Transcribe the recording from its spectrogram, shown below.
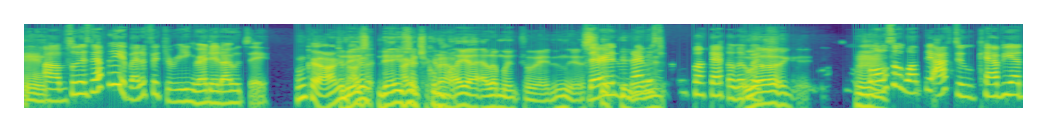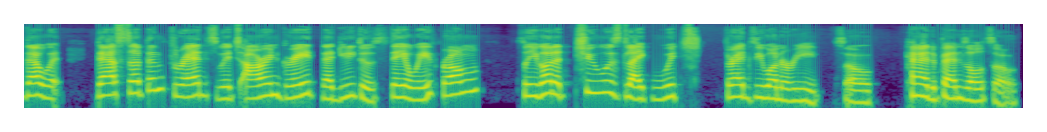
Mm. Um, so there's definitely a benefit to reading Reddit. I would say Okay, I'm So gonna, there is, I'm there is gonna a check it kumbaya element to it, isn't there? there is there is a element. Well, But Hmm. also, one thing I have to caveat that with there are certain threads which aren't great that you need to stay away from. So you got to choose like which threads you want to read. So kind of depends also.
